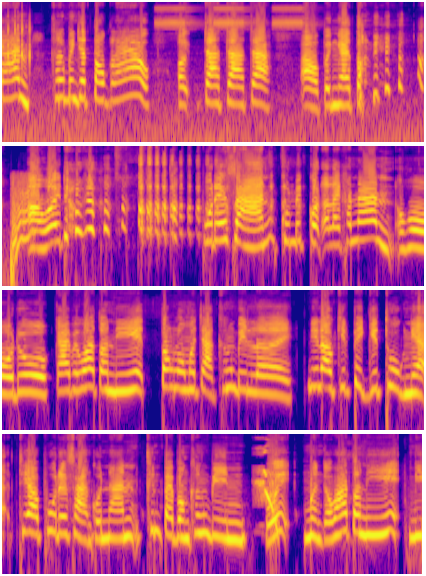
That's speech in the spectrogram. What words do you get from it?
กัน เครื่องบินจะตกแล้ว เออจ้าจ้าจ้าอ้าวเป็นไงตอนนี้ อ้าวเฮ้ยดูผู้โดยสารคุณไปกดอะไรคะนั่น โอ้โห ดู กลายเป็นว่าตอนนี้ต้องลงมาจากเครื่องบินเลย นี่เราคิดผิดคิดถูกเนี่ยที่เอาผู้โดยสารคนนั้นขึ้นไปบนเครื่องบินอุ้ยเหมือนกับว่าตอนนี้มี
